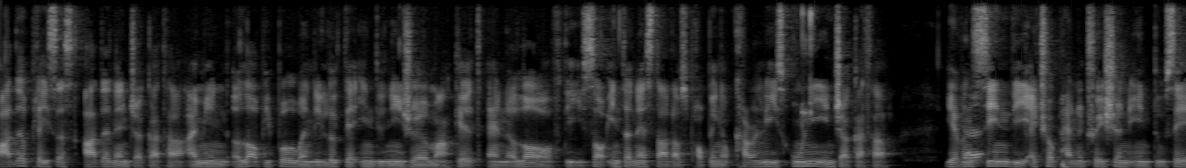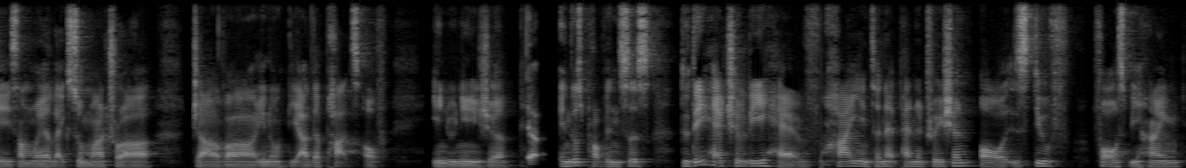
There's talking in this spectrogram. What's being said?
other places other than Jakarta. I mean, a lot of people, when they looked at Indonesia market and a lot of the sort of internet startups popping up currently is only in Jakarta. You haven't yeah. seen the actual penetration into, say, somewhere like Sumatra, Java, you know, the other parts of Indonesia. Yeah. In those provinces, do they actually have high internet penetration or it still f- falls behind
